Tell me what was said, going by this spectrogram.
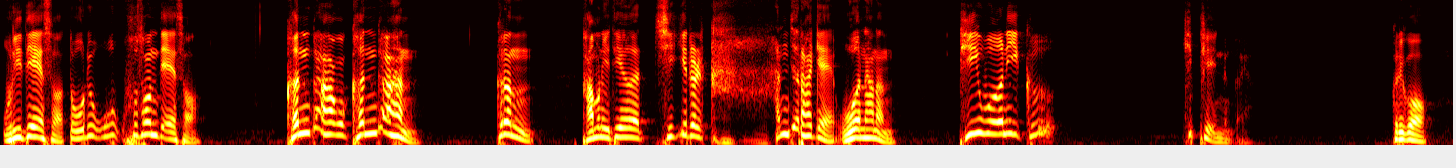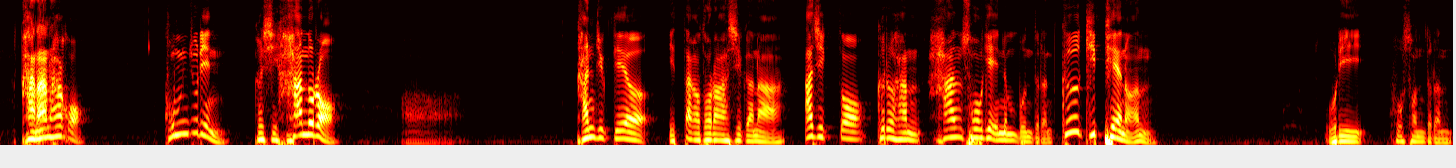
우리 대에서 또 우리 후손 대에서 건강하고 건강한 그런 가문이 되어지기를 간절하게 원하는 비원이 그 깊이에 있는 거예요. 그리고 가난하고 굶주린 것이 한으로 어, 간직되어 있다가 돌아가시거나 아직도 그러한 한 속에 있는 분들은 그 깊이에는 우리 후손들은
